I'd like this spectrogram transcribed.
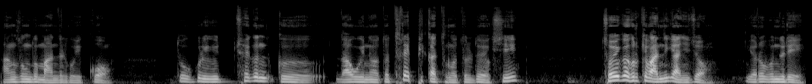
방송도 만들고 있고 또 그리고 최근 그 나오고 있는 어떤 트래픽 같은 것들도 역시 저희가 그렇게 만든 게 아니죠. 여러분들이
